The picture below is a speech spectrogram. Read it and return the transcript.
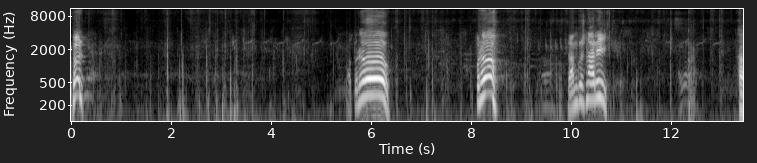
चल अपनो अपनो रामकृष्ण आरी हेलो हाँ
